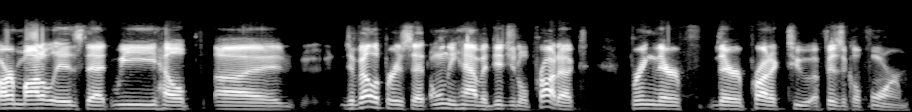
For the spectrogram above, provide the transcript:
our model is that we help uh, developers that only have a digital product bring their their product to a physical form,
